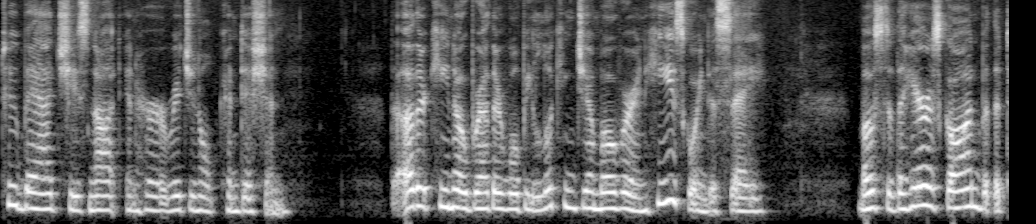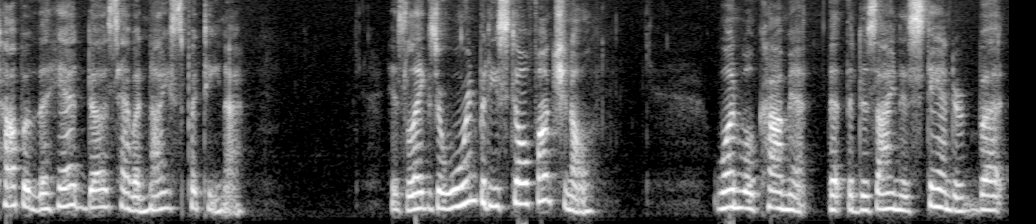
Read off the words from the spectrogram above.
Too bad she's not in her original condition. The other Keno brother will be looking Jim over and he's going to say, Most of the hair is gone, but the top of the head does have a nice patina. His legs are worn, but he's still functional. One will comment that the design is standard, but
